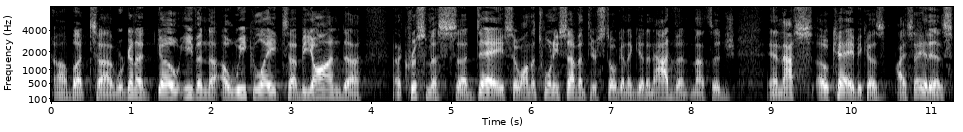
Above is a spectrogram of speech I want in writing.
Uh, but uh, we're going to go even a week late beyond uh, Christmas uh, Day. So on the 27th, you're still going to get an Advent message, and that's okay because I say it is.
